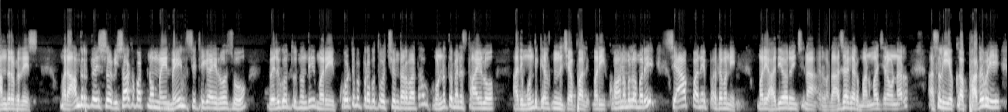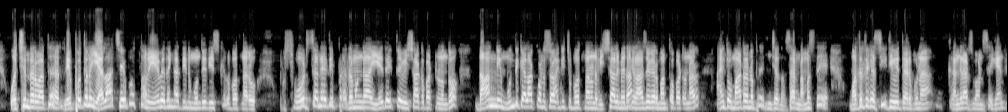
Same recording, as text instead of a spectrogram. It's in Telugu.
ఆంధ్రప్రదేశ్. మరి ఆంధ్రప్రదేశ్లో విశాఖపట్నం మెయిన్ మెయిన్ సిటీగా ఈరోజు వెలుగొందుతుంది. మరి కూటమి ప్రభుత్వం వచ్చిన తర్వాత ఒక ఉన్నతమైన స్థాయిలో అది ముందుకెళ్తుందని చెప్పాలి. మరి ఈ కోణంలో మరి శాప్ అనే పదవిని మరి అధివరించిన రాజాగారు మన్మధ్యన మన మధ్యన ఉన్నారు. అసలు ఈ యొక్క పదవి వచ్చిన తర్వాత రేపొద్దున ఎలా చేయబోతున్నారు? ఏ విధంగా దీన్ని ముందుకు తీసుకెళ్ళబోతున్నారు? స్పోర్ట్స్ అనేది ప్రథమంగా ఏదైతే విశాఖపట్నం ఉందో దాన్ని ముందుకు ఎలా కొనసాగించబోతున్నారు అన్న విషయాల మీద రాజాగారు మనతో పాటు ఉన్నారు. ఆయనతో మాట్లాడిన ప్రయత్నించేద్దాం సార్ నమస్తే. మొదటగా సిటీవీ తరఫున కంగ్రాట్స్ వన్స్ అగైన్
